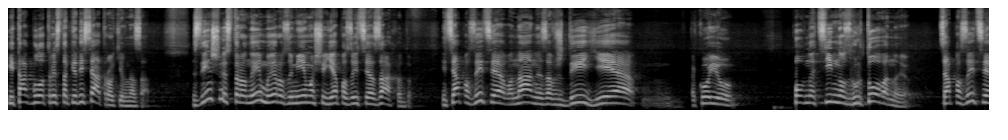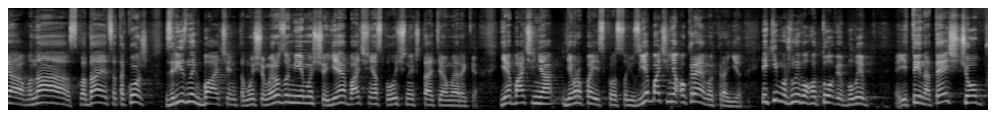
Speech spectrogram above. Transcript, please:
і так було 350 років назад. З іншої сторони, ми розуміємо, що є позиція Заходу. І ця позиція вона не завжди є такою повноцінно згуртованою. Ця позиція вона складається також з різних бачень, тому що ми розуміємо, що є бачення Сполучених Штатів Америки, є бачення Європейського Союзу, є бачення окремих країн, які можливо готові були б йти на те, щоб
